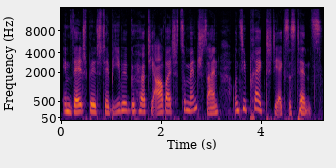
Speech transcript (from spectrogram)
Im Weltbild der Bibel gehört die Arbeit zum Menschsein und sie prägt die Existenz.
